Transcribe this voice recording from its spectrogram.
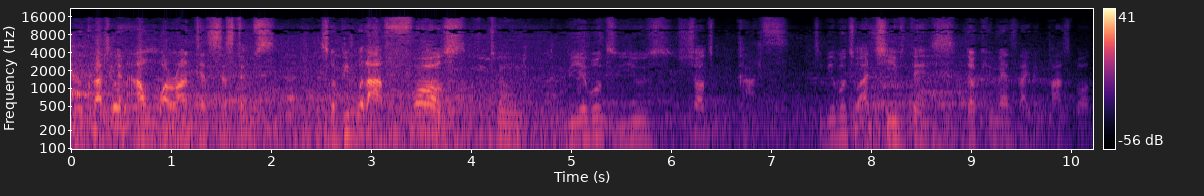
bureaucratic, and unwarranted systems. So people are forced to be able to use shortcuts to be able to achieve things, documents like the passport.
